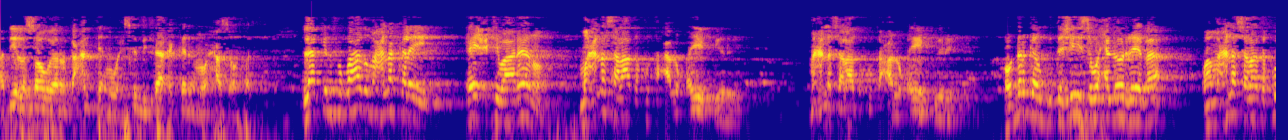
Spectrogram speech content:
haddii la soo weeraro gacantii ama wax iska difaaci karin ama waxaas oo kale. Laakiin fuqahadu macno kale ay ictibaareeno macno salaada ku tacalluq ayay fiireen macno salaada ku tacalluq ayay fiireen oo dharkan gudashadiisa waxa loo reebaa waa macno salaada ku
